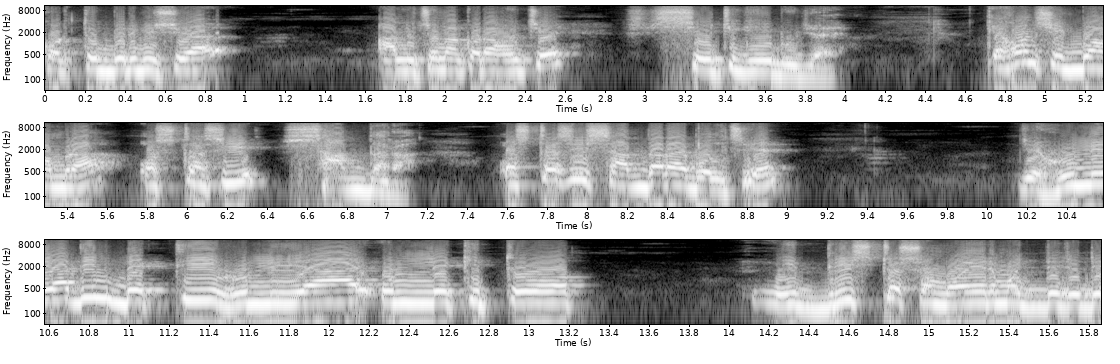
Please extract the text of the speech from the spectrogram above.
কর্তব্যের বিষয়ে আলোচনা করা হয়েছে সেইটি সেইটিকেই বুঝায়। এখন শিখব আমরা অষ্টাশি সাত দ্বারা। অষ্টাশি সাত দ্বারায় বলছে যে হুলিয়াধীন ব্যক্তি হুলিয়ায় উল্লেখিত নির্দিষ্ট সময়ের মধ্যে যদি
